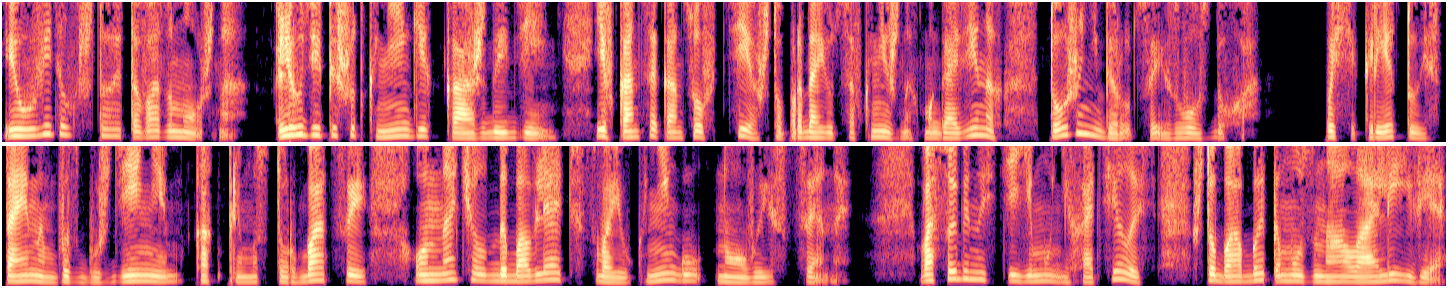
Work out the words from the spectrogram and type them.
и увидел, что это возможно. Люди пишут книги каждый день, и в конце концов те, что продаются в книжных магазинах, тоже не берутся из воздуха. По секрету и с тайным возбуждением, как при мастурбации, он начал добавлять в свою книгу новые сцены. В особенности ему не хотелось, чтобы об этом узнала Оливия,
